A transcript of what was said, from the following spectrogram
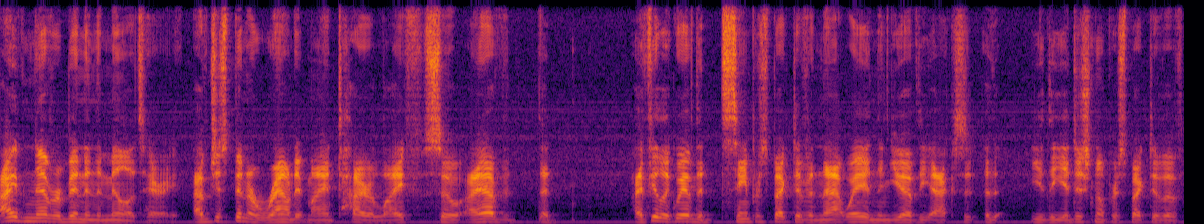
I've never been in the military. I've just been around it my entire life, so I have a, I feel like we have the same perspective in that way, and then you have the acc- uh, the additional perspective of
